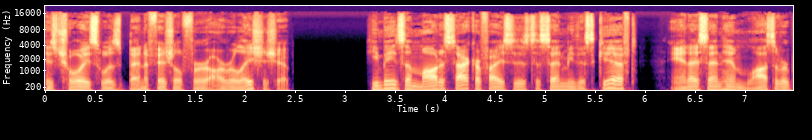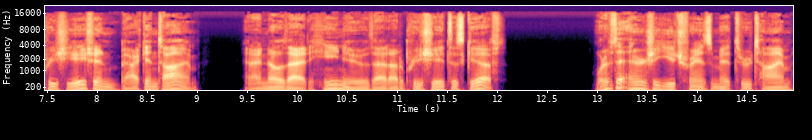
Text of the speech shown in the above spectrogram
His choice was beneficial for our relationship. he made some modest sacrifices to send me this gift, and I sent him lots of appreciation back in time. And I know that he knew that I'd appreciate this gift. What if the energy you transmit through time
